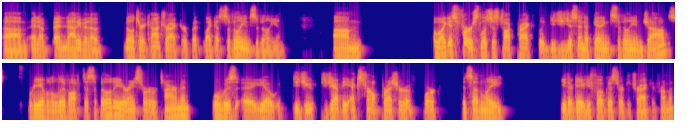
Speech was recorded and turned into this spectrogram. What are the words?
um, and a, and not even a military contractor, but like a civilian civilian. Um, well, I guess first let's just talk practically. Did you just end up getting civilian jobs? Were you able to live off disability or any sort of retirement? What was uh, you know? Did you did you have the external pressure of work that suddenly either gave you focus or detracted from it?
